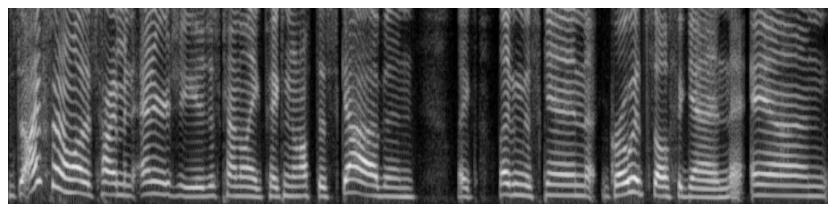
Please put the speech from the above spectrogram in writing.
And so I've spent a lot of time and energy just kind of like picking off the scab and like letting the skin grow itself again. And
